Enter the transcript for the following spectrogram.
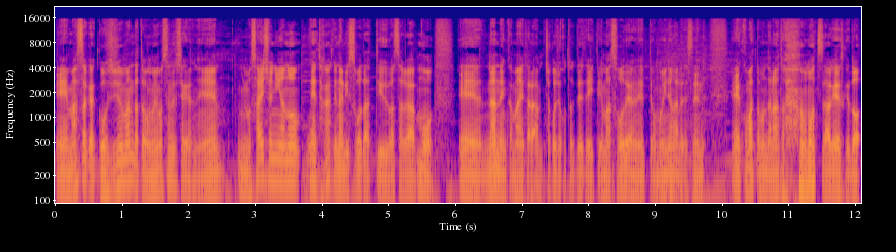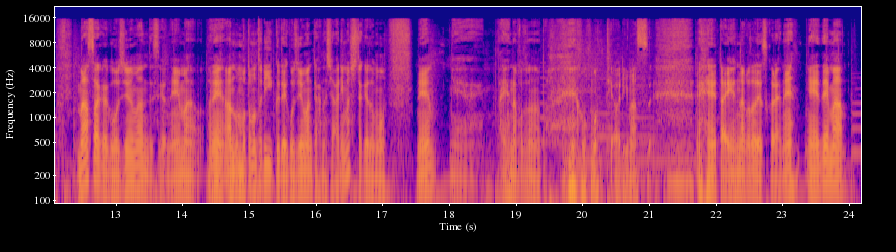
えー、まさか50万だとは思いませんでしたけどね。もう最初にあの、ね、高くなりそうだっていう噂がもう、えー、何年か前からちょこちょこと出ていて、まあそうだよねって思いながらですね、えー、困ったもんだなと思ってたわけですけど、まさか50万ですよね。まあね、あの、もともとリークで50万って話ありましたけども、ね、えー、大変なことだなと 思っております。え、大変なことです、これね。えー、で、まあ、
